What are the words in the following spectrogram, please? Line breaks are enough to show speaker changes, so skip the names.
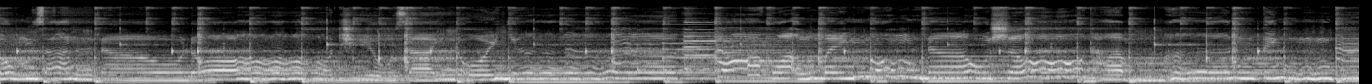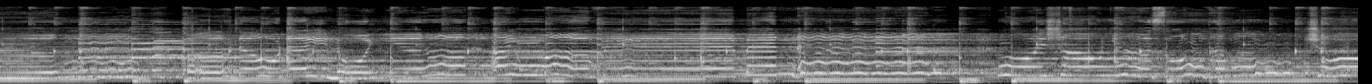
Speaker 1: không gian nào đó chiều dài nỗi nhớ. Có khoảng mênh mông nào sâu thẳm hơn tình thương? Ở đâu đây nỗi nhớ anh mơ về bên em? Ngôi sao như xuống thắm trôi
